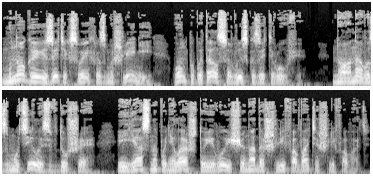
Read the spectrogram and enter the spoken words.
Многое из этих своих размышлений он попытался высказать Руфи, но она возмутилась в душе и ясно поняла, что его еще надо шлифовать и шлифовать.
